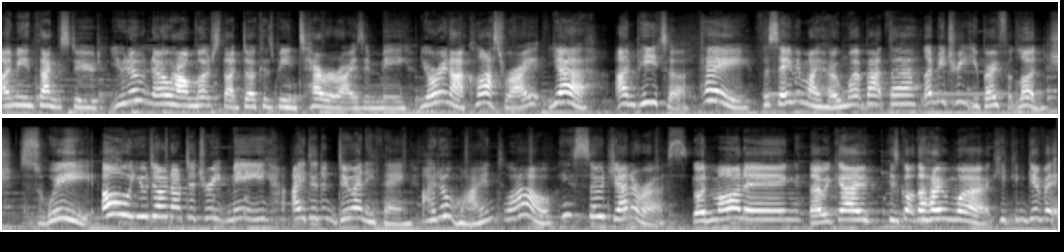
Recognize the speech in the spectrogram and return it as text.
I mean, thanks, dude. You don't know how much that duck has been terrorizing me. You're in our class, right? Yeah, I'm Peter. Hey, for saving my homework back there, let me treat you both at lunch. Sweet. Oh, you don't have to treat me. I didn't do anything. I don't mind. Wow, he's so generous. Good morning. There we go. He's got the homework. He can give it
